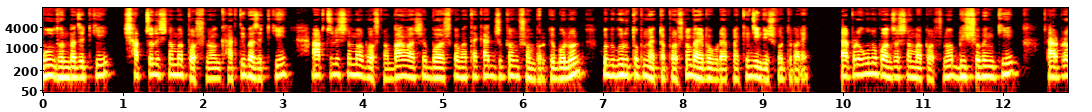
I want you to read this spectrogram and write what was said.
মূলধন বাজেট কি? সাতচল্লিশ নম্বর প্রশ্ন, ঘাটতি বাজেট কি? আটচল্লিশ নম্বর প্রশ্ন, বাংলাদেশের বয়স্ক ভাতা কার্যক্রম সম্পর্কে বলুন। খুবই গুরুত্বপূর্ণ একটা প্রশ্ন ভাই বাবুরা আপনাকে জিজ্ঞেস করতে পারে। তারপরে উনপঞ্চাশ নম্বর প্রশ্ন বিশ্বব্যাংক কি? তারপরে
